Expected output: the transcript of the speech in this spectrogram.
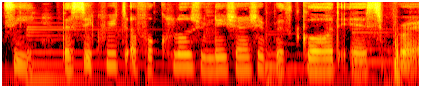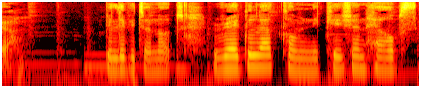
See, the secret of a close relationship with God is prayer. Believe it or not, regular communication helps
